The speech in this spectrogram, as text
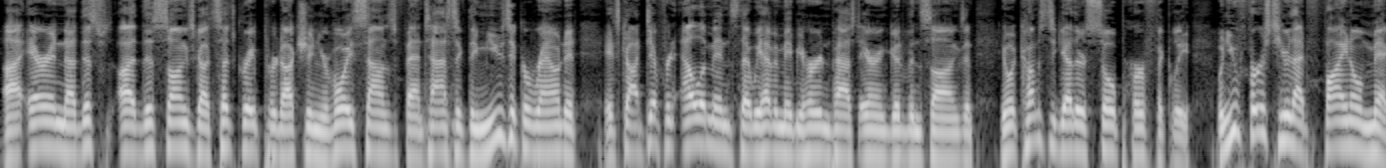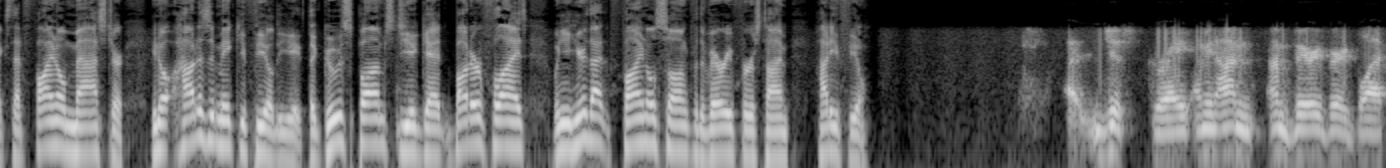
Uh, Aaron, uh, this uh, this song's got such great production. Your voice sounds fantastic. The music around it, it's got different elements that we haven't maybe heard in past Aaron Goodvin songs, and you know it comes together so perfectly. When you first hear that final mix, that final master, you know how does it make you feel? Do you get the goosebumps? Do you get butterflies when you hear that final song for the very first time? How do you feel? Uh, just great. I mean, I'm I'm very very blessed.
